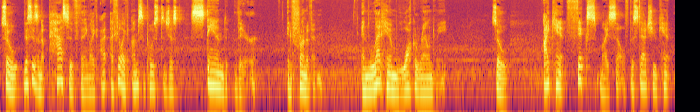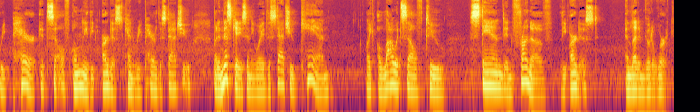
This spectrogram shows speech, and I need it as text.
So this isn't a passive thing. Like I, I, feel like I'm supposed to just stand there in front of him and let him walk around me. So I can't fix myself. The statue can't repair itself. Only the artist can repair the statue. But in this case, anyway, the statue can like allow itself to stand in front of the artist and let him go to work.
